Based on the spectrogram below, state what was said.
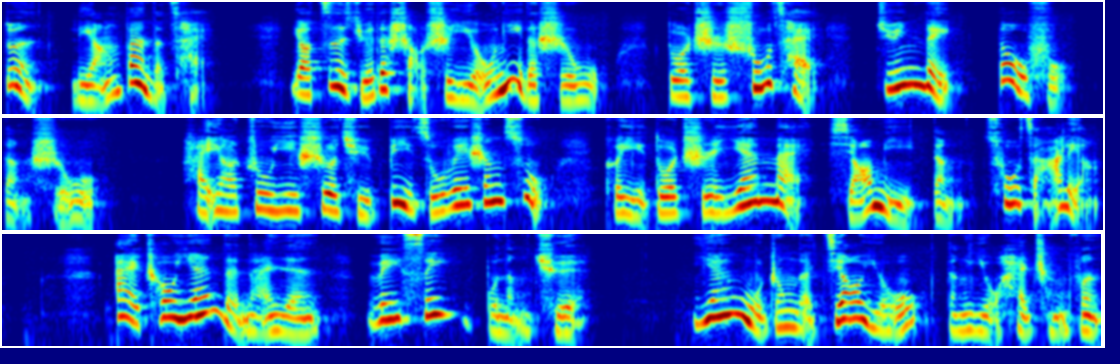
炖、凉拌的菜，要自觉的少吃油腻的食物，多吃蔬菜、菌类、豆腐等食物，还要注意摄取 B 族维生素，可以多吃燕麦、小米等粗杂粮。爱抽烟的男人。VC 不能缺，烟雾中的焦油等有害成分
